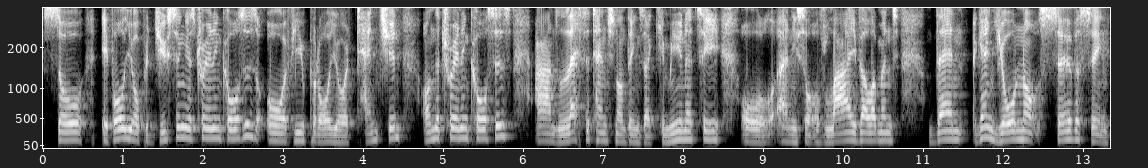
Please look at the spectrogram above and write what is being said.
So if all you're producing is training courses, or if you put all your attention on the training courses and less attention on things like community or any sort of live element, then again, you're not servicing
